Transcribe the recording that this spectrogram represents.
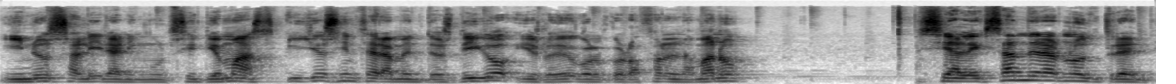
y no salir a ningún sitio más. Y yo sinceramente os digo, y os lo digo con el corazón en la mano, si Alexander Arnold Trent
